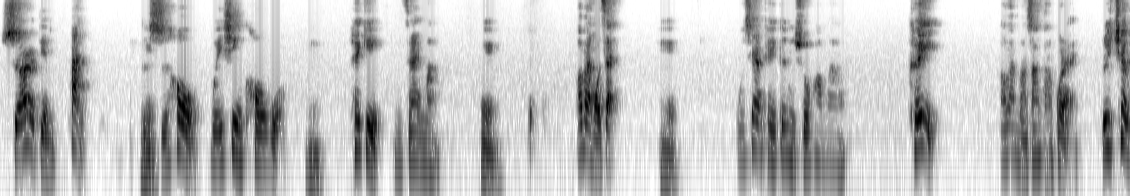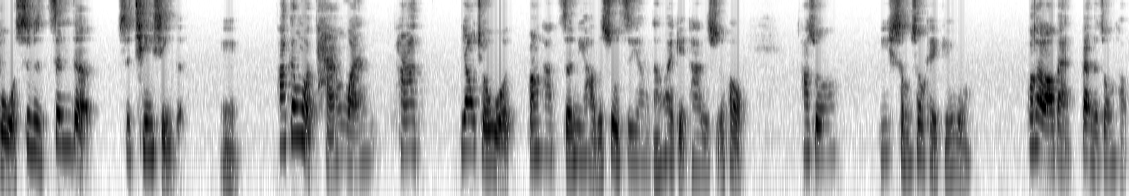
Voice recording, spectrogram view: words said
十二点半的时候微信 call 我，嗯，Peggy 你在吗？嗯。老板我在，嗯。我现在可以跟你说话吗？可以。老板马上打过来，recheck 我是不是真的是清醒的。嗯。他跟我谈完，他要求我帮他整理好的数字要赶快给他的时候，他说：“你什么时候可以给我？”报告老板，半个钟头。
